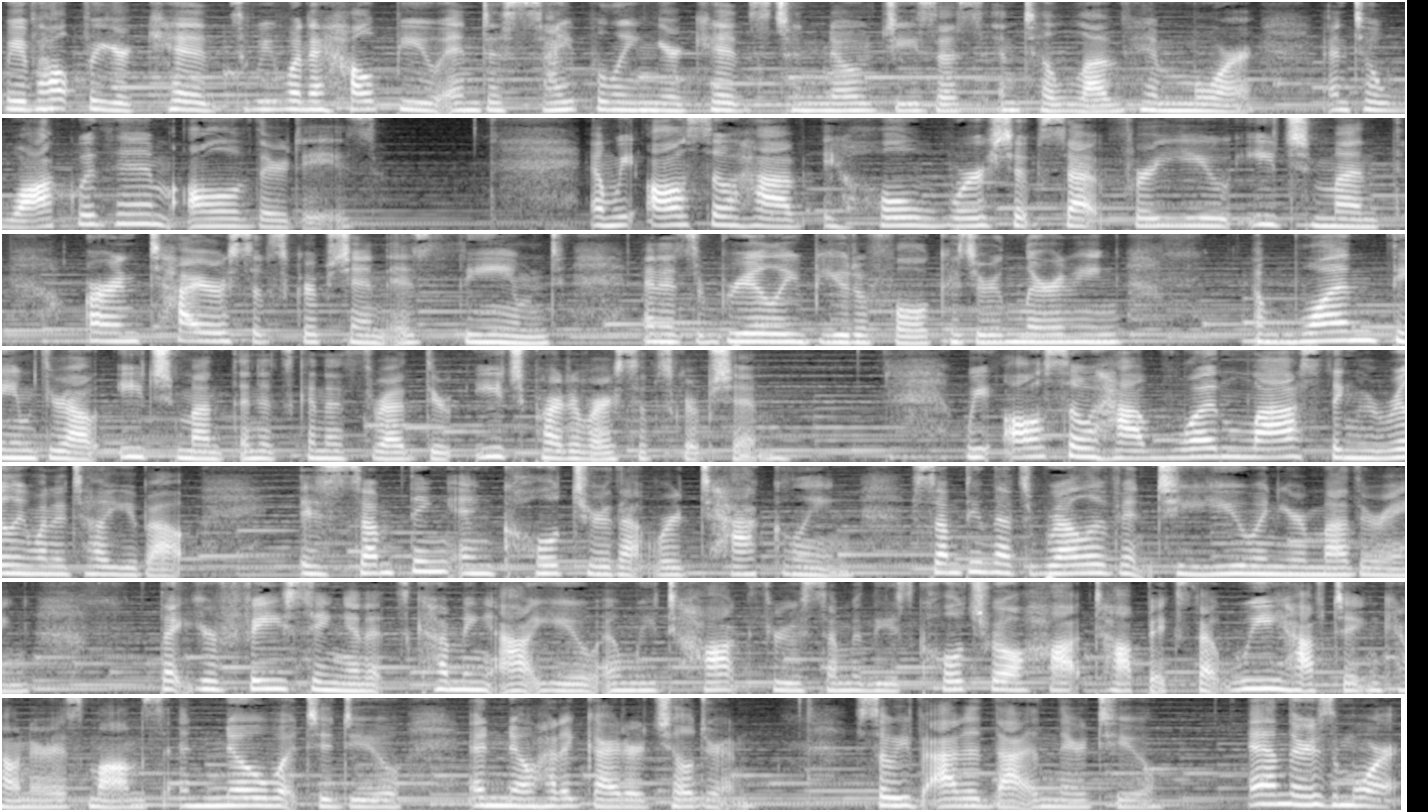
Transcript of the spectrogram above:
We have help for your kids. We want to help you in discipling your kids to know Jesus and to love Him more and to walk with Him all of their days. And we also have a whole worship set for you each month. Our entire subscription is themed and it's really beautiful because you're learning one theme throughout each month, and it's going to thread through each part of our subscription. We also have one last thing we really want to tell you about is something in culture that we're tackling, something that's relevant to you and your mothering that you're facing and it's coming at you. And we talk through some of these cultural hot topics that we have to encounter as moms and know what to do and know how to guide our children. So we've added that in there too. And there's more.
